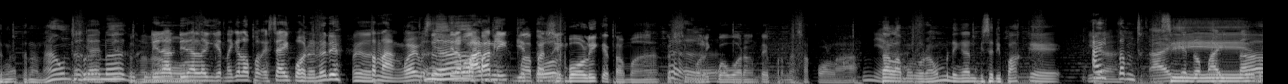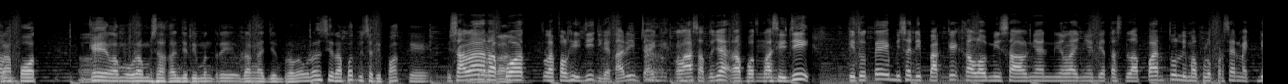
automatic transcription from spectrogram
tengah tengah naon sebenarnya gitu. Tenang. dina dina leungit lagi lopot esai pohonana deh. Eh. Tenang we, maksudnya Iya. tidak panik gitu. panik. Simbolik eta mah, simbolik bahwa orang teh pernah sekolah. Iya. Tah lamun urang mah mendingan bisa dipakai Iya. Item aing si kayak drop item. rapot. Ah. Oke, lamun urang misalkan jadi menteri udah ngajin program, urang si rapot bisa dipakai. Misalnya rapot level hiji juga tadi cai ke kelas satunya rapot kelas hiji itu teh bisa dipakai kalau misalnya nilainya di atas 8 tuh 50% McD.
